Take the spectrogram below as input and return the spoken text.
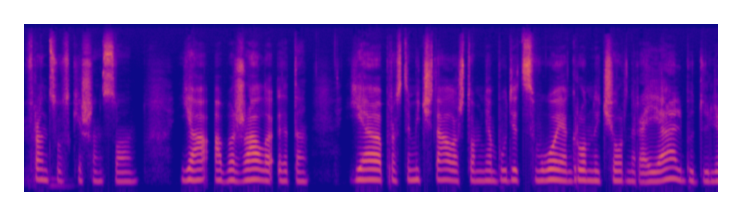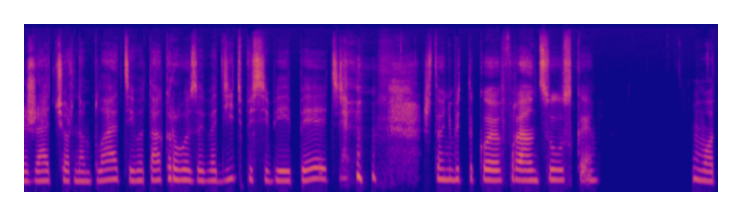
французский шансон. Я обожала это. Я просто мечтала, что у меня будет свой огромный черный рояль, буду лежать в черном платье, и вот так розой водить по себе и петь. Что-нибудь такое французское. Вот.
